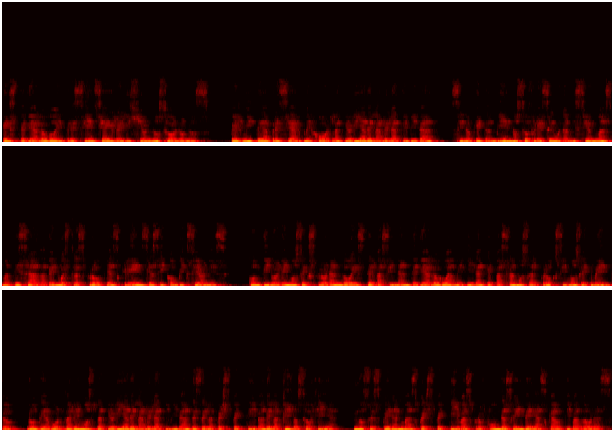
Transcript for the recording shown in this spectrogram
Este diálogo entre ciencia y religión no solo nos permite apreciar mejor la teoría de la relatividad, sino que también nos ofrece una visión más matizada de nuestras propias creencias y convicciones. Continuaremos explorando este fascinante diálogo a medida que pasamos al próximo segmento, donde abordaremos la teoría de la relatividad desde la perspectiva de la filosofía. Nos esperan más perspectivas profundas e ideas cautivadoras.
